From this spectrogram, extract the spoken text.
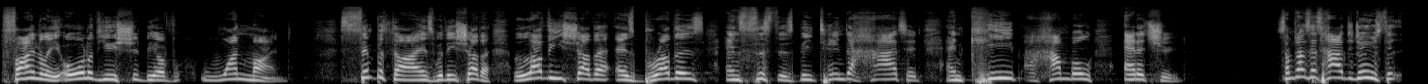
Finally, all of you should be of one mind. Sympathize with each other. Love each other as brothers and sisters. Be tender hearted and keep a humble attitude. Sometimes that's hard to do is to,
